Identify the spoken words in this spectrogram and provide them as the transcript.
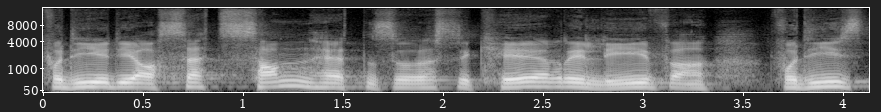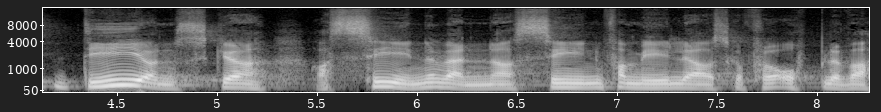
fordi de har sett sannheten, så risikerer de livet. Fordi de ønsker at sine venner, sine familier, skal få oppleve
